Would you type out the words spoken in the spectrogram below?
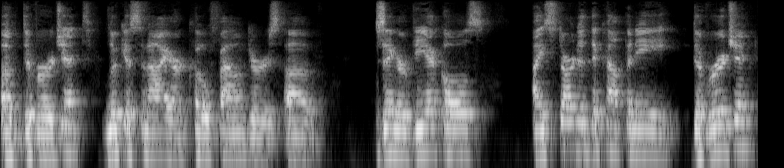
of Divergent. Lukas and I are co-founders of Czinger Vehicles. I started the company Divergent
